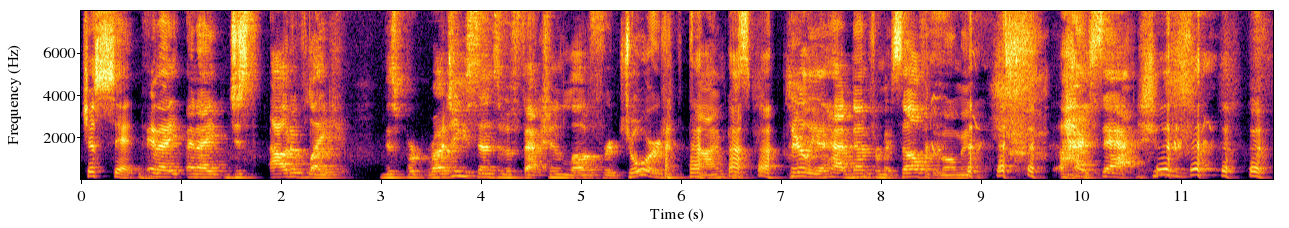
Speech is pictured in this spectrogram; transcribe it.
Just sit. and I and I just out of like this begrudging sense of affection and love for George at the time, because clearly I had none for myself at the moment. I sat, and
